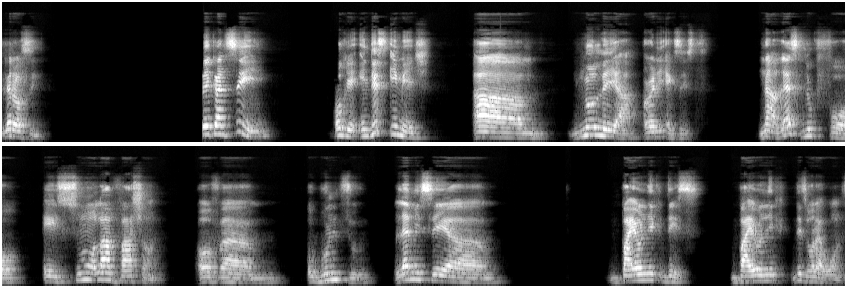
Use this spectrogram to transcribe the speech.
Let us see. So you can see, okay, in this image, um, no layer already exists. Now let's look for a smaller version of um, Ubuntu. Let me say um, Bionic this. Bionic, this is what I want.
